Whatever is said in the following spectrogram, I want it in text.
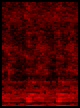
Oh!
